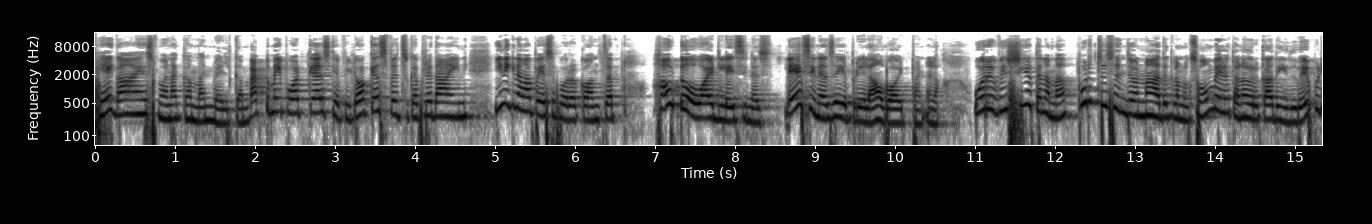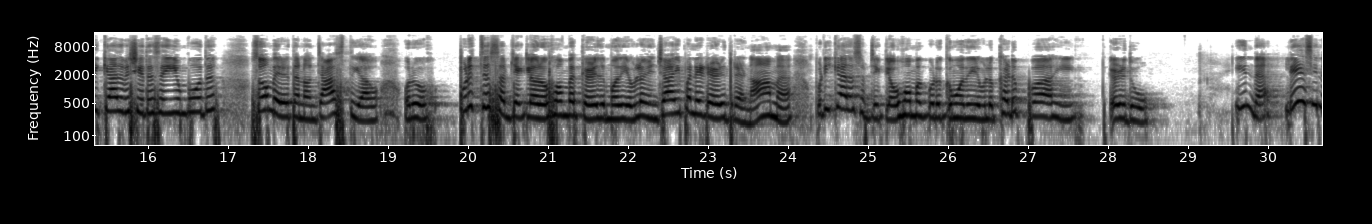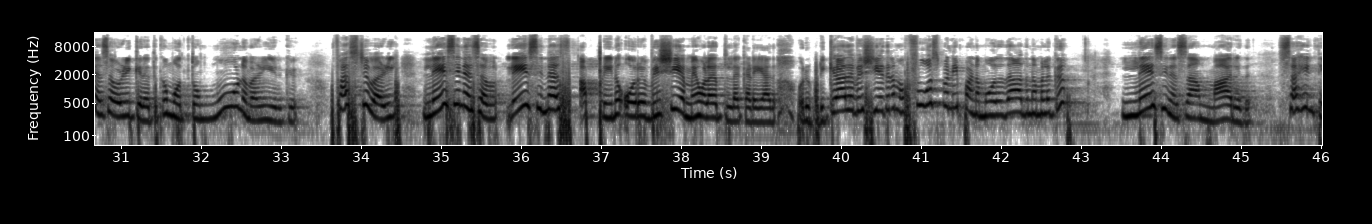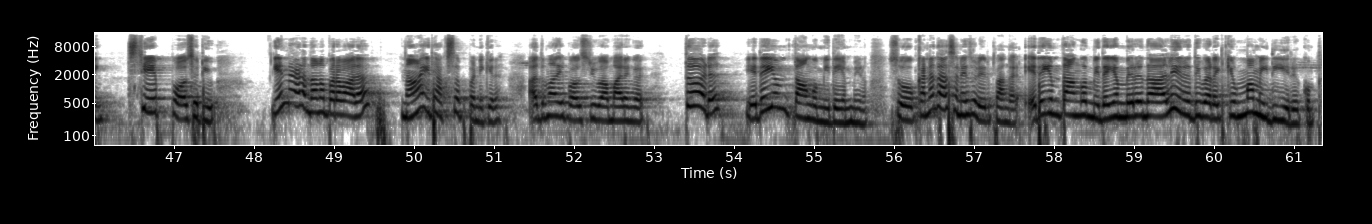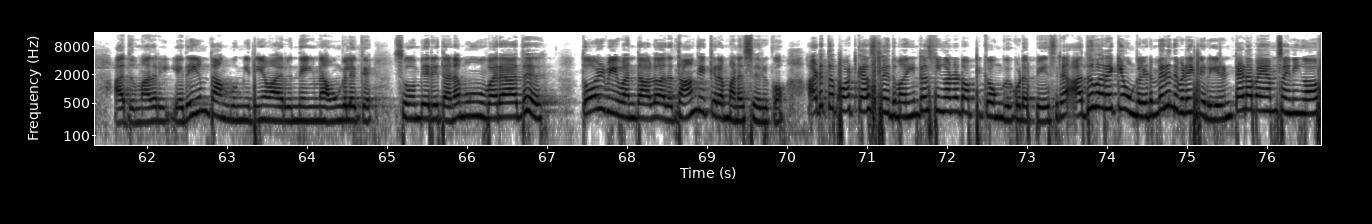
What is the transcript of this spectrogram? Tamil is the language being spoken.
ஹே காய்ஸ் வணக்கம் and welcome back to my podcast Effy talks with கப்ரதாயின் இன்னைக்கு நம்ம பேச போகிற concept how to avoid laziness லேசினஸை எப்படியெல்லாம் அவாய்ட் பண்ணலாம்? ஒரு விஷயத்தை நம்ம பிடிச்சி செஞ்சோன்னா அதுக்கு நம்மளுக்கு சோம்பேறித்தனம் இருக்காது. இதுவே பிடிக்காத விஷயத்தை செய்யும் போது சோம்பேறித்தனம் ஜாஸ்தியாகும். ஒரு பிடிச்ச சப்ஜெக்டில் ஒரு ஹோம்ஒர்க் எழுதும் போது எவ்வளோ என்ஜாய் பண்ணிட்டு எழுதுகிற நாம் பிடிக்காத சப்ஜெக்டில் ஹோம்ஒர்க் கொடுக்கும்போது எவ்வளோ கடுப்பாகி எழுதுவோம். இந்த லேசினஸை ஒழிக்கிறதுக்கு மொத்தம் மூணு வழி இருக்குது ஃபஸ்ட்டு வழி லேசினஸை லேசினஸ் அப்படின்னு ஒரு விஷயமே உலகத்தில் கிடையாது. ஒரு பிடிக்காத விஷயத்தை நம்ம ஃபோர்ஸ் பண்ணி பண்ணும்போது தான் அது நம்மளுக்கு லேசினஸ்ஸாக மாறுது. செகண்ட் திங் ஸ்டே பாசிட்டிவ் என்ன நடந்தாலும் பரவாயில்ல நான் இதை அக்செப்ட் பண்ணிக்கிறேன். அது மாதிரி பாசிட்டிவாக மாறுங்க. தேர்டு எதையும் தாங்கும் இதயம் வேணும். ஸோ கண்ணதாசனே சொல்லியிருப்பாங்க எதையும் தாங்கும் இதயம் இருந்தால் இறுதி வரைக்கும் அமைதி இருக்கும். அது மாதிரி எதையும் தாங்கும் இதயமாக இருந்தீங்கன்னா உங்களுக்கு சோம்பேறித்தனமும் வராது. தோல்வி வந்தாலும் அதை தாங்கிக்கிற மனசு இருக்கும். அடுத்த பாட்காஸ்ட்டில் இது மாதிரி இன்ட்ரெஸ்டிங்கான டாப்பிக்கை உங்கள் கூட பேசுகிறேன் அது வரைக்கும் உங்களிடமிருந்து விடைபெறுகிறேன். டடா பை ஆம் சைனிங் ஆஃப்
